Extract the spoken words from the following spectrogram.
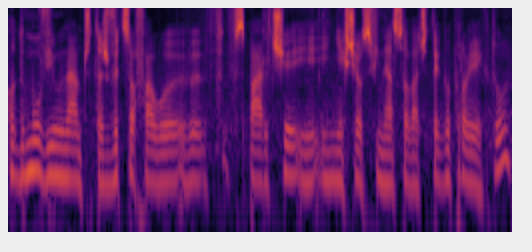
odmówił nam, czy też wycofał y, wsparcie i, i nie chciał sfinansować tego projektu.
